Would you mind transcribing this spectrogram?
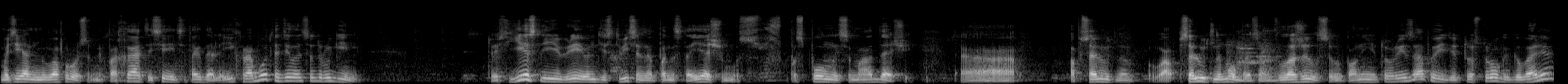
материальными вопросами, пахать и сеять и так далее. Их работа делается другими. То есть, если еврей, он действительно по-настоящему, с, с полной самоотдачей, э, абсолютно, абсолютным образом вложился в выполнение Торы и заповеди, то, строго говоря,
